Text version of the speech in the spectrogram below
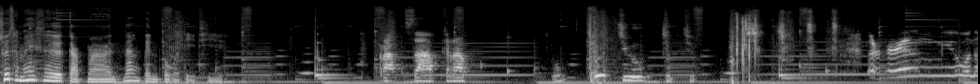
ช่วยทำให้เธอกลับมานั่งเป็นปกติที รับทราบครับ จุ๊บจุ๊บจุ๊บจุ๊บจุ๊บ เอ้ย我的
